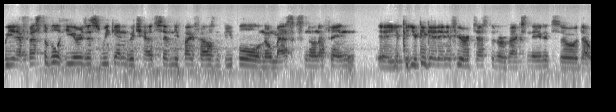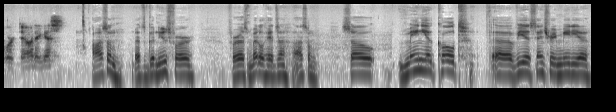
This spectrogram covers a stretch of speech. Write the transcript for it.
we had a festival here this weekend which had 75,000 people, no masks, no nothing. Uh, you could you could get in if you were tested or vaccinated, so that worked out, I guess. Awesome. That's good news for for us metalheads. Huh? Awesome. So ManiaCult uh, via Century Media.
